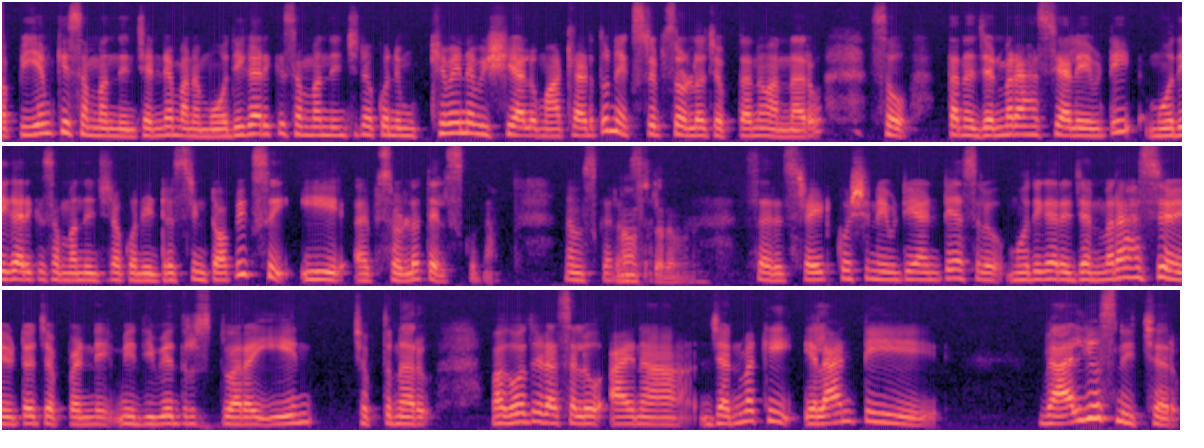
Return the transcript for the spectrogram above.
పిఎంకి సంబంధించి అంటే మన మోదీ గారికి సంబంధించిన కొన్ని ముఖ్యమైన విషయాలు మాట్లాడుతూ నెక్స్ట్ ఎపిసోడ్లో చెప్తాను అన్నారు. సో తన జన్మ రహస్యాలు ఏమిటి మోదీ గారికి సంబంధించిన కొన్ని ఇంట్రెస్టింగ్ టాపిక్స్ ఈ ఎపిసోడ్లో తెలుసుకుందాం. నమస్కారం సార్. నమస్కారం. సరే స్ట్రైట్ క్వశ్చన్ ఏమిటి అంటే అసలు మోదీ గారి జన్మ రహస్యం ఏమిటో చెప్పండి. మీ దివ్య దృష్టి ద్వారా ఏం చెప్తున్నారు? భగవంతుడు అసలు ఆయన జన్మకి ఎలాంటి వాల్యూస్ని ఇచ్చారు?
